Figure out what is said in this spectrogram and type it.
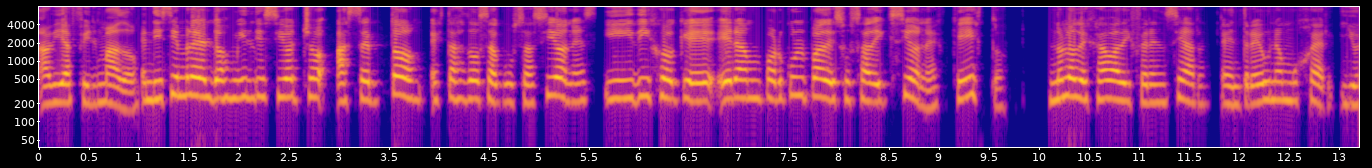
había filmado. En diciembre del 2018 aceptó estas dos acusaciones y dijo que eran por culpa de sus adicciones, que esto no lo dejaba diferenciar entre una mujer y un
